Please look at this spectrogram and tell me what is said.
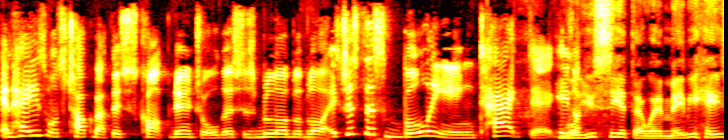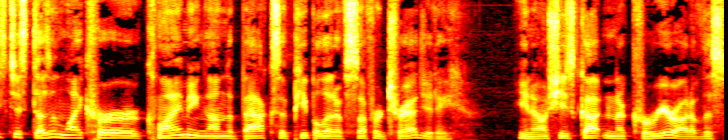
and Hayes wants to talk about this is confidential, this is blah blah blah. It's just this bullying tactic. He's well, like, you see it that way. Maybe Hayes just doesn't like her climbing on the backs of people that have suffered tragedy. You know, she's gotten a career out of this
